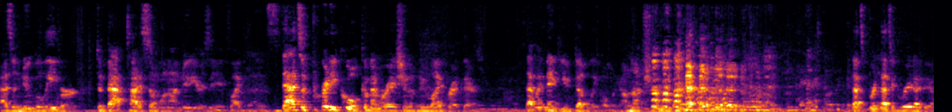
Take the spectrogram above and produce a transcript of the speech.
as a new believer to baptize someone on New Year's Eve. Like, That is, that's a pretty cool commemoration of new life right there. That might make you doubly holy. I'm not sure. that's, br- that's a great idea.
